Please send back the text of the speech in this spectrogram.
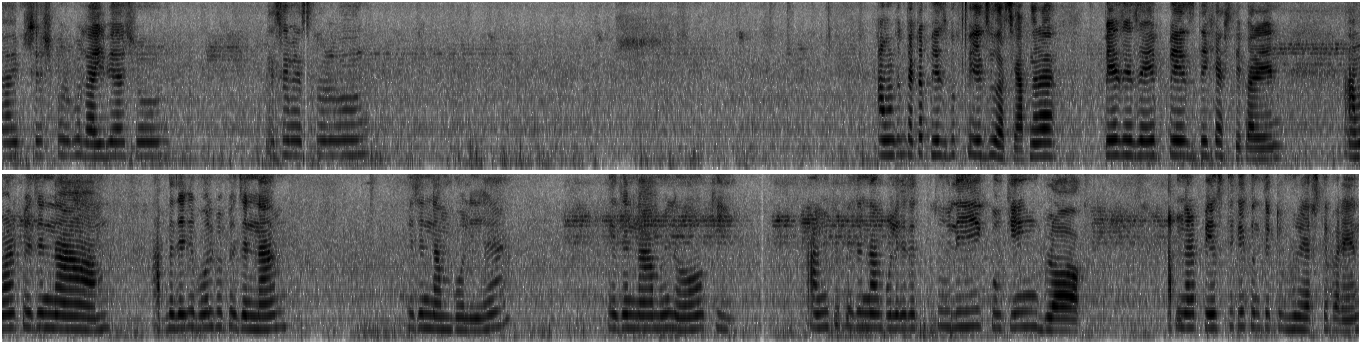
Live শেষ করব লাইভে আসুন এস এম এস করুন। আমার কিন্তু একটা ফেসবুক পেজও আছে, আপনারা পেজে যে পেজ দেখে আসতে পারেন। আমার পেজের নাম, আপনাদেরকে বলব পেজের নাম। পেজের নাম বলি হ্যাঁ? পেজের নাম হলো কি? আমি তো পেজের নাম বলে গেছি, তুলি কুকিং ব্লগ। আপনারা পেজ থেকে কিন্তু একটু ঘুরে আসতে পারেন।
